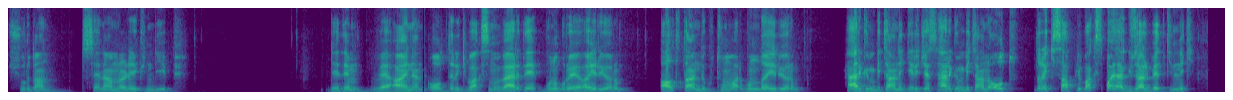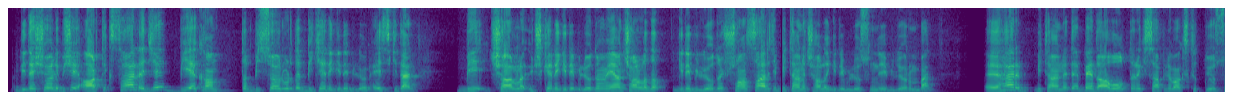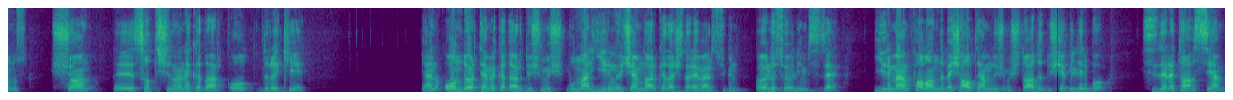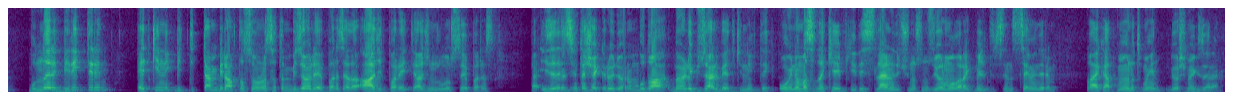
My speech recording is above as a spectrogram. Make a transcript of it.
Şuradan selamünaleyküm deyip dedim ve aynen Old Draki Box'ımı verdi. Bunu buraya ayırıyorum. 6 tane de kutum var. Bunu da ayırıyorum. Her gün bir tane gireceğiz. Her gün bir tane Old Draki Supply Box. Baya güzel bir etkinlik. Bir de şöyle bir şey artık sadece bir account'ta bir serverda bir kere girebiliyorsun. Eskiden bir char'la 3 kere girebiliyordun ve yan char'la da girebiliyordun. Şu an sadece bir tane char'la girebiliyorsun diye biliyorum ben. Ee, her bir tane de bedava Old Draki Supply Box kıtlıyorsunuz. Şu an e, satışına ne kadar Old Draki yani 14 M'e kadar düşmüş. Bunlar 23 M'de arkadaşlar evvelsi gün. Öyle söyleyeyim size. 20 M falandı 5-6 M düşmüş. Daha da düşebilir bu. Sizlere tavsiyem bunları biriktirin. Etkinlik bittikten bir hafta sonra satın. Biz öyle yaparız ya da acil para ihtiyacınız olursa yaparız. Ya izlediğiniz için teşekkür ediyorum. Bu da böyle güzel bir etkinlikti. Oynaması da keyifliydi. Sizler ne düşünüyorsunuz? Yorum olarak belirtirseniz sevinirim. Like atmayı unutmayın. Görüşmek üzere.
